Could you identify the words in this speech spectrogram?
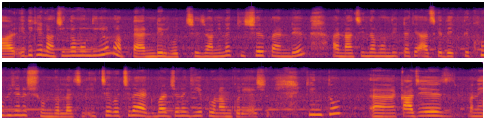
আর এদিকে নাচিন্দা মন্দিরেও না প্যান্ডেল হচ্ছে, জানি না কিসের প্যান্ডেল। আর নাচিন্দা মন্দিরটাকে আজকে দেখতে খুবই যেন সুন্দর লাগছিল। ইচ্ছে করছিল একবার যেন গিয়ে প্রণাম করে আসি। কিন্তু কাজে মানে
